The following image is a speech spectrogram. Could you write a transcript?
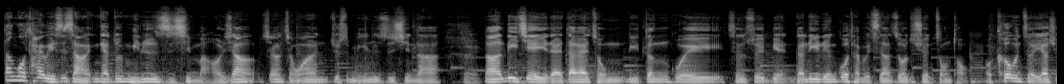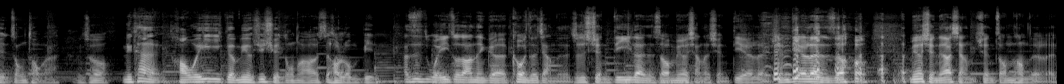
当过台北市长应该都是明日之星嘛，好像像蒋万安就是明日之星啊。对，那历届以来，大概从李登辉、陈水扁在历练过台北市长之后，就选总统。哦，柯文哲也要选总统啊，没错。你看，好，唯一一个没有去选总统的是郝龙斌，他是唯一做到那个柯文哲讲的，就是选第一任的时候没有想着选第二任，选第二任的时候没有选择要想选总统的人，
